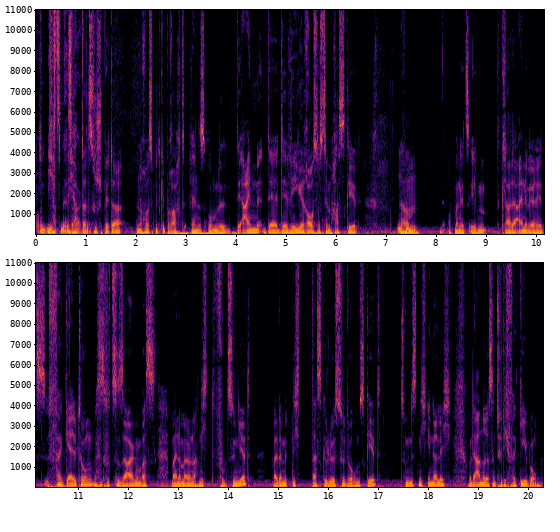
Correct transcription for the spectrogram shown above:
und ich nichts hab, mehr sagen. Ich habe dazu später noch was mitgebracht, wenn es um die einen der der Wege raus aus dem Hass geht. Mhm. Ähm, ob man jetzt eben Klar, der eine wäre jetzt Vergeltung sozusagen, was meiner Meinung nach nicht funktioniert, weil damit nicht das gelöst wird, worum es geht, zumindest nicht innerlich. Und der andere ist natürlich Vergebung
